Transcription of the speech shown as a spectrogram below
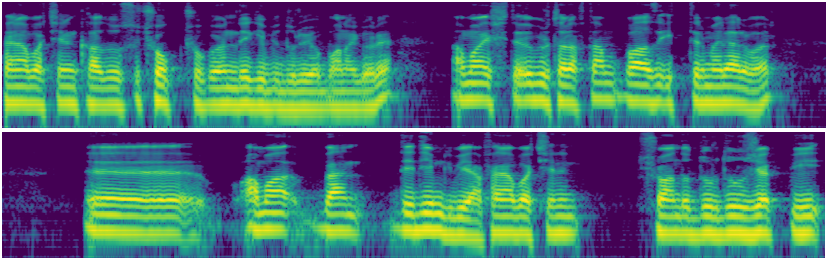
Fenerbahçe'nin kadrosu çok çok önde gibi duruyor bana göre. Ama işte öbür taraftan bazı ittirmeler var. Ee, ama ben dediğim gibi ya Fenerbahçe'nin şu anda durdurulacak bir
